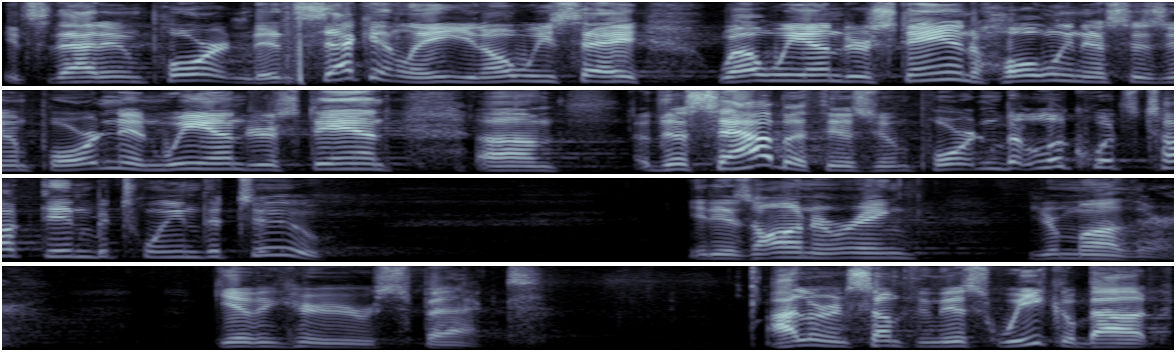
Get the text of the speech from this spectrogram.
It's that important. And secondly, you know, we say, well, we understand holiness is important and we understand um, the Sabbath is important, but look what's tucked in between the two. It is honoring your mother, giving her your respect. I learned something this week about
